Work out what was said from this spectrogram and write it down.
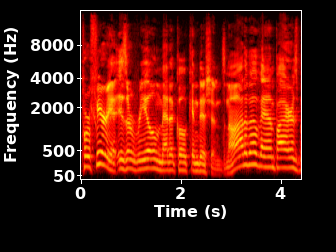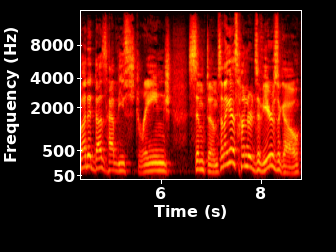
porphyria is a real medical condition. It's not about vampires, but it does have these strange symptoms. And I guess hundreds of years ago,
